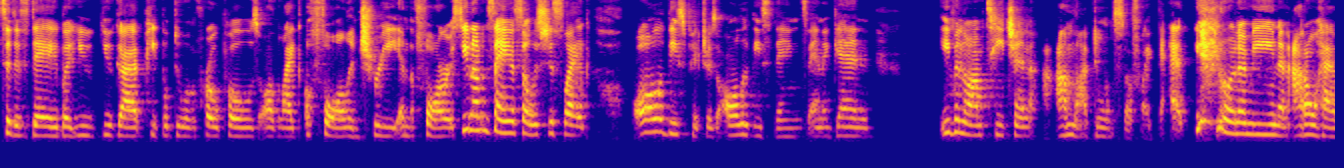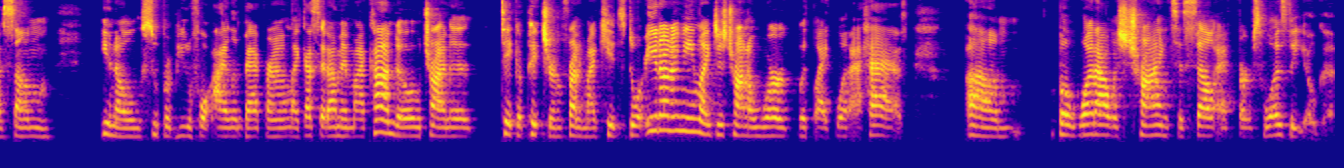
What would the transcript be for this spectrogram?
to this day but you you got people doing crow pose on like a fallen tree in the forest you know what i'm saying so it's just like all of these pictures all of these things and again even though I'm teaching, I'm not doing stuff like that. You know what I mean? And I don't have some, you know, super beautiful island background. Like I said, I'm in my condo trying to take a picture in front of my kid's door. You know what I mean? Like just trying to work with like what I have. Um, but what I was trying to sell at first was the yoga.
